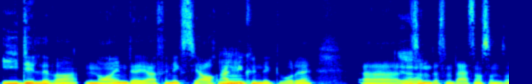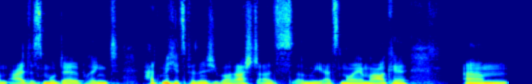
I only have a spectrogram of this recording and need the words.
E-Deliver 9, der ja für nächstes Jahr auch mhm. angekündigt wurde, äh, ja. sondern dass man da jetzt noch so, so, ein altes Modell bringt, hat mich jetzt persönlich überrascht als irgendwie als neue Marke. Ähm,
